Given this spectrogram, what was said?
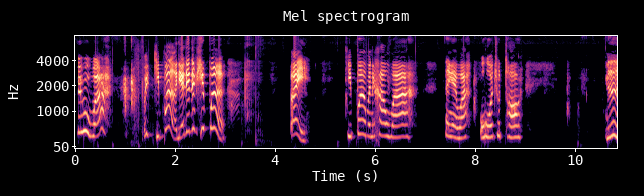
ไม่ผมวะเฮ้ยคิปเปอร์เดี๋ยวเดี๋ยวเดี๋ยวคิปเปอร์เฮ้ยคิปเปอร์มันเข้ามาได้ไงวะ โอ้โห ชุดทองเออ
